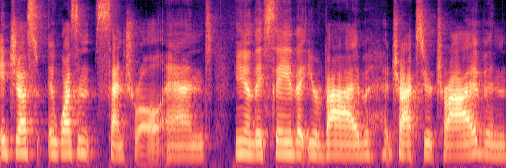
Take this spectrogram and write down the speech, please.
it just it wasn't central. And you know they say that your vibe attracts your tribe and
